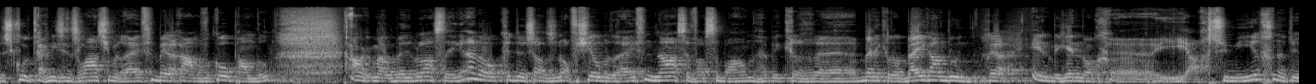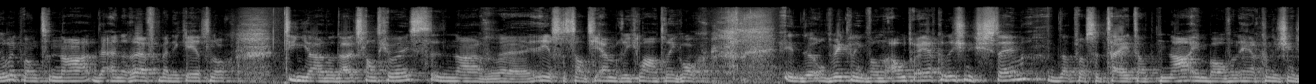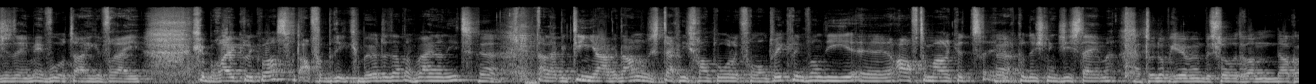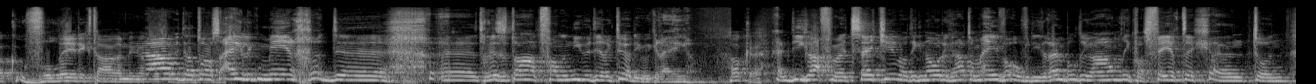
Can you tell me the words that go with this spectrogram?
schooltechnisch installatiebedrijf bij de Kamer van Koophandel. Aangemeld bij de belasting. En ook dus als een officieel bedrijf, naast de vaste baan, heb ik er, ben ik er dat bij gaan doen. Ja. In het begin nog, ja, sumier natuurlijk want na de NRF ben ik eerst nog tien jaar naar Duitsland geweest. Naar uh, eerste instantie Emmerich, later in Gogh. In de ontwikkeling van auto-airconditioning systemen. Dat was de tijd dat na inbouw van airconditioning systemen in voertuigen vrij gebruikelijk was. Want af fabriek gebeurde dat nog bijna niet. Ja. Nou, dat heb ik tien jaar gedaan. Dat is technisch verantwoordelijk voor de ontwikkeling van die uh, aftermarket ja. airconditioning systemen. En toen op een gegeven moment besloten van nou ga ik volledig daarin gaan Nou, dat was eigenlijk meer de, uh, het resultaat van een nieuwe directeur die we kregen. Okay. En die gaf me het setje wat ik nodig had om even over die drempel te gaan. Ik was 40 en toen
